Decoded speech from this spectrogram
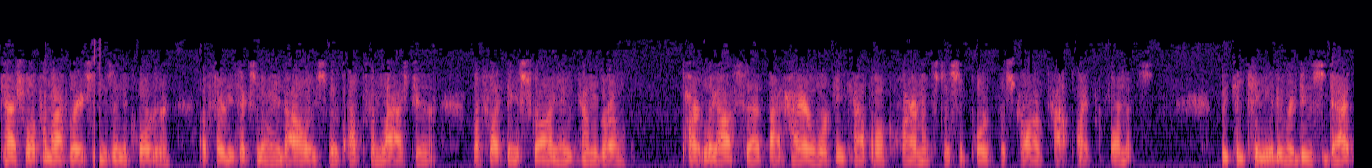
Cash flow from operations in the quarter of $36 million was up from last year, reflecting strong income growth, partly offset by higher working capital requirements to support the strong top-line performance. We continue to reduce debt,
